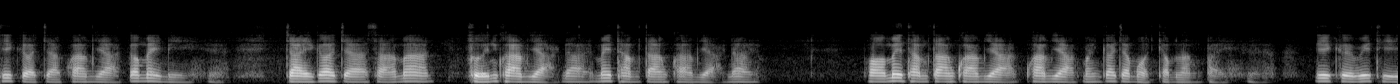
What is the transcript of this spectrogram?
ที่เกิดจากความอยากก็ไม่มี ใจก็จะสามารถฝืนความอยากได้ ไม่ทำตามความอยากได้ พอไม่ทำตามความอยาก ความอยากมันก็จะหมดกำลังไป นี่คือวิธี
